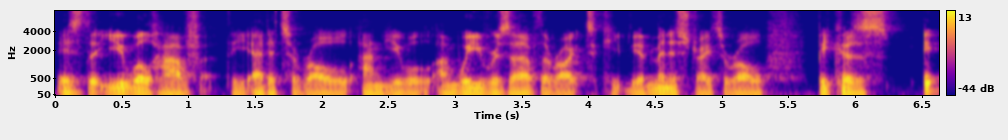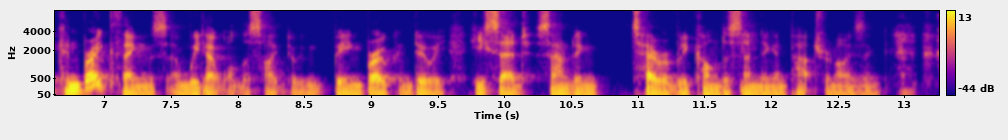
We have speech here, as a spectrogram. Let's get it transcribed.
is that you will have the editor role and you will and we reserve the right to keep the administrator role because it can break things and we don't want the site doing, being broken do we? He said sounding terribly condescending and patronizing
